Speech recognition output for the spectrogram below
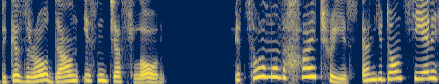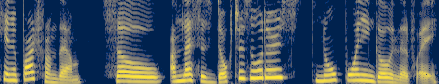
because the road down isn't just lawn, it's all among the high trees, and you don't see anything apart from them. So, unless it's doctor's orders, no point in going that way.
